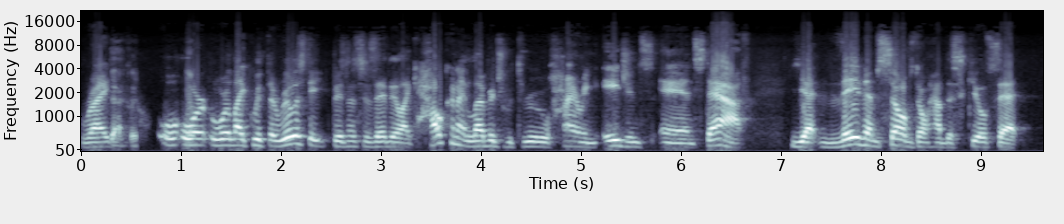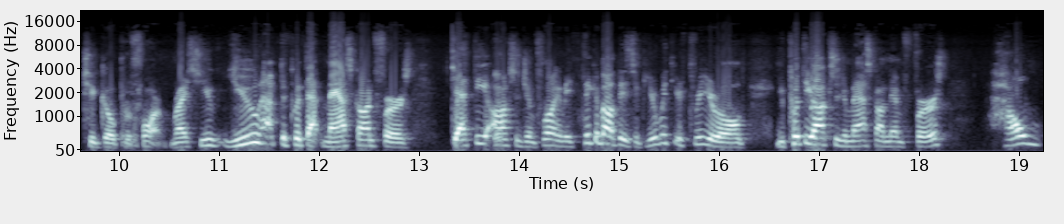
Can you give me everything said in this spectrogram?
Right? Exactly. Or, or, or, like with the real estate businesses, they're like, how can I leverage through hiring agents and staff, yet they themselves don't have the skill set to go perform, right? So you, you have to put that mask on first, get the oxygen flowing. I mean, think about this. If you're with your three year old, you put the oxygen mask on them first, how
